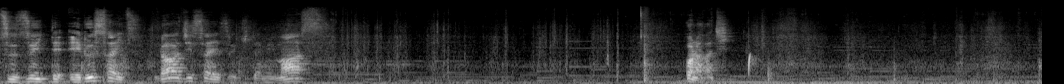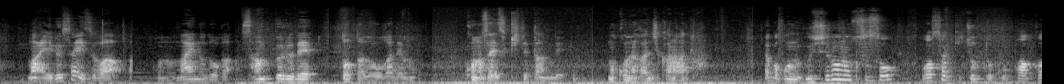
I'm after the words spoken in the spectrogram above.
続いて L サイズラージサイズ着てみます。こんな感じ。まあ L サイズはこの前の動画サンプルで撮った動画でもこのサイズ着てたんでまあこんな感じかなと。やっぱこの後ろの裾はさっきちょっとこうパーカ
